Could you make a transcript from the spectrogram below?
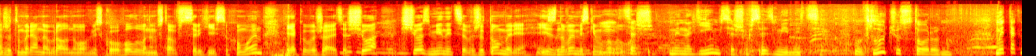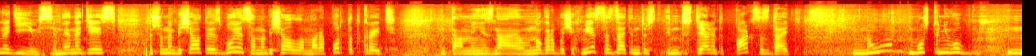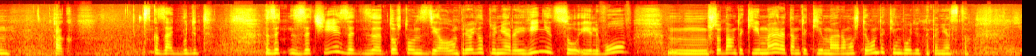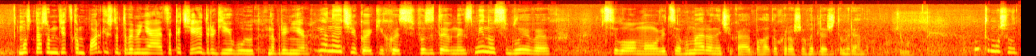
житомиряни обрали нового міського голову. Ним став Сергій Сухомлин. Як ви вважаєте, що, що зміниться в Житомирі із новим міським головою? Надіємося, що- Ми надіємося, що все зміниться в лучшу сторону. Ми так надіємося. Я надеюсь, то, что он обещал, то и сбудется. Он обещал там аэропорт открыть, и там, я не знаю, много рабочих мест создать, индус- индустриальный этот парк создать. Ну, может, у него, м, как сказать, будет за, за честь, за, за то, что он сделал. Он приводил примеры и Винницу, и Львов, м, что там такие мэры, там такие мэры. Может, и он таким будет, наконец-то. Может, в нашем детском парке что-то поменяется, качели другие будут, например. Я не очікую якихось позитивних змін особливих. В цілому від цього мера не чекаю багато хорошого для житомирян. Чому? Ну, тому що м,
